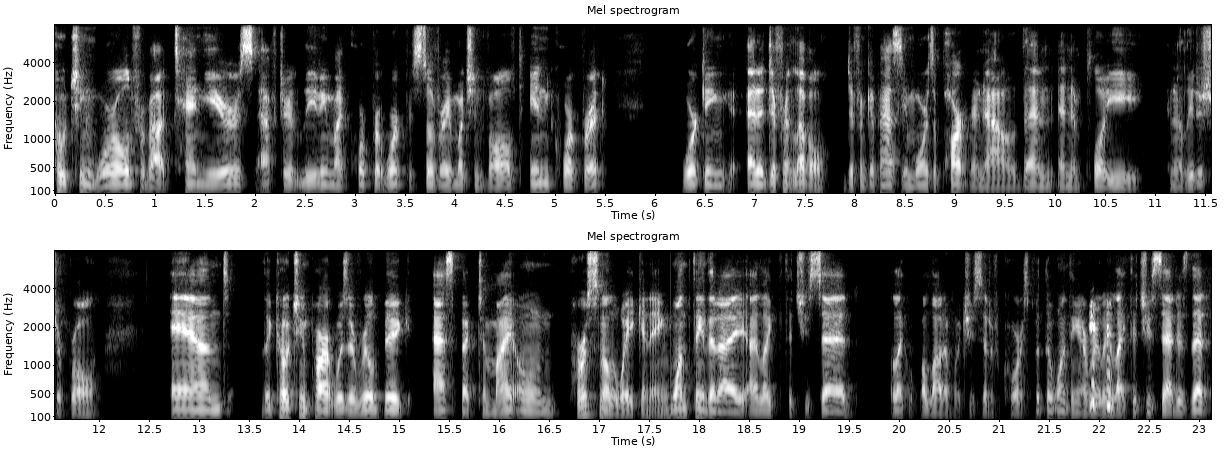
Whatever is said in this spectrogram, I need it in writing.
coaching world for about 10 years after leaving my corporate work, but still very much involved in corporate, working at a different level, different capacity, more as a partner now than an employee in a leadership role. And the coaching part was a real big aspect to my own personal awakening. One thing that I, I like that you said, like a lot of what you said, of course, but the one thing I really like that you said is that,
